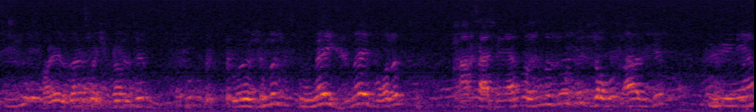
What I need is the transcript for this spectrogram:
Avtomat Hayırdan koşmamızı özümüz ümey cümey bolup hassasıyla özümüz oldu doğuk abici üyüne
